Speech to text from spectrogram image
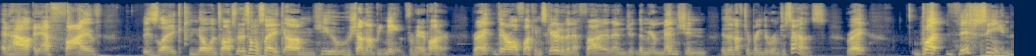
and how an F five is like no one talks about. it. It's almost like um, he who shall not be named from Harry Potter, right? They're all fucking scared of an F five, and the mere mention is enough to bring the room to silence, right? But this scene,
